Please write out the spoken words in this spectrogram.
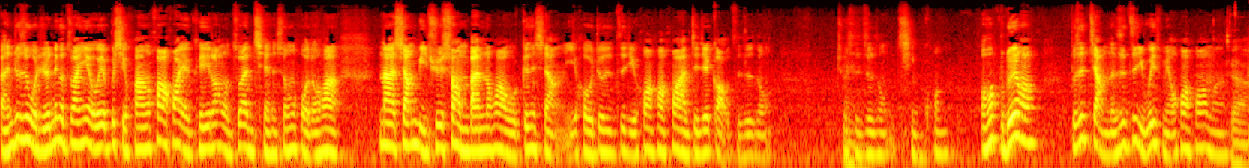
反正就是我觉得那个专业我也不喜欢，画画也可以让我赚钱生活的话，那相比去上班的话，我更想以后就是自己画画画、接接稿子这种，就是这种情况。哦，不对哦，不是讲的是自己为什么要画画吗？对啊，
